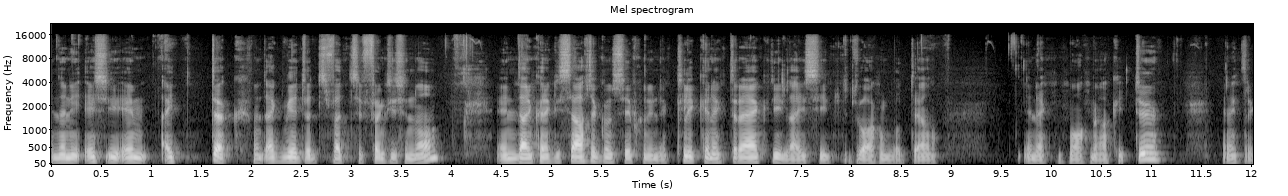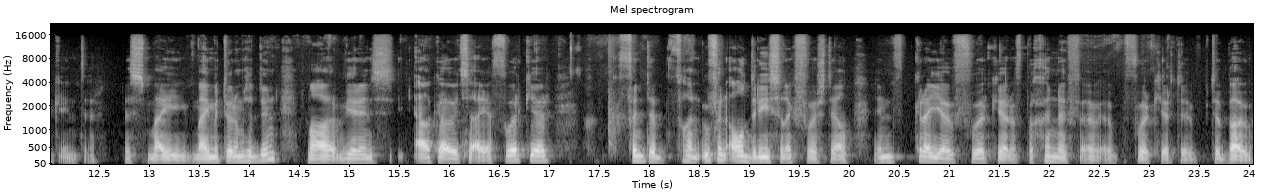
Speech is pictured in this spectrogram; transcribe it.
en dan die SUM uittik want ek weet wat wat se funksie se naam en dan kan ek dieselfde konsep gedoen. Ek klik en ek trek die lysie tot waar ek wil tel. En ek maak my akkie toe en ek druk enter. Dis my my metode om dit te doen, maar weer eens elke ou het sy eie voorkeur vind 'n van oefen al drie sal ek voorstel en kry jou voorkeur of begin 'n voorkeur te te bou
